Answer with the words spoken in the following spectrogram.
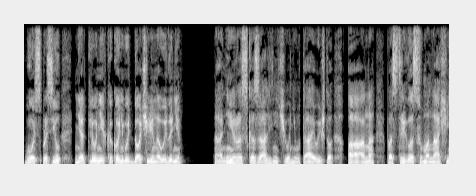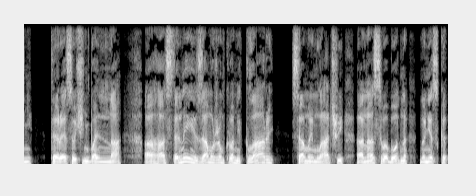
гость спросил, нет ли у них какой-нибудь дочери на выданье. Они рассказали, ничего не утаивая, что Анна постриглась в монахини, Терesa очень больна, а остальные замужем, кроме Клары, самой младшей, она свободна, но несколько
